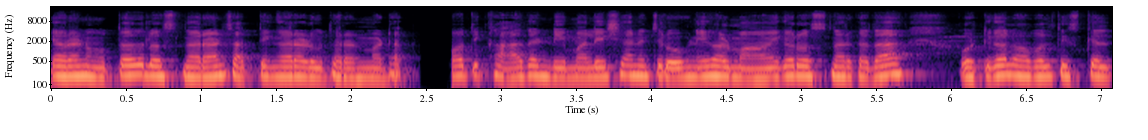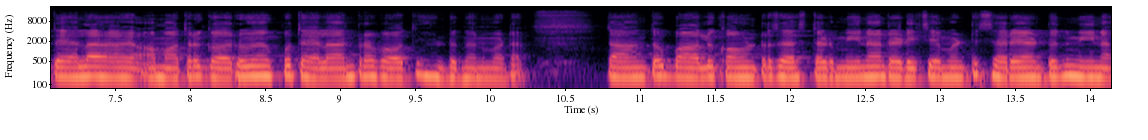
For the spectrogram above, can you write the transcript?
ఎవరైనా ముత్తాదులు వస్తున్నారా? అని సత్యం గారు అడుగుతారనమాట ప్రభావతి కాదండి. మలేషియా నుంచి రోహిణి వాళ్ళు మామయ్య గారు వస్తున్నారు కదా. ఒట్టిగా లోపల తీసుకెళ్తే ఎలా? ఆ మాత్రం గౌరవం ఇవ్వకపోతే ఎలా అని ప్రభావతి అంటుందన్నమాట. దాంతో బాలు కౌంటర్ చేస్తాడు. మీనా రెడీ చేయమంటే సరే అంటుంది మీనా.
